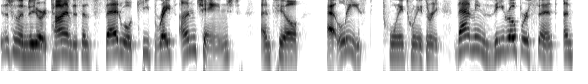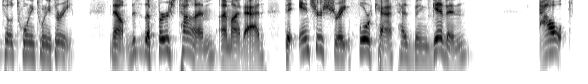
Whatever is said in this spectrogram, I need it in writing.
This is from the New York Times. It says Fed will keep rates unchanged until at least 2023. That means 0% until 2023. Now, this is the first time, I might add, the interest rate forecast has been given out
